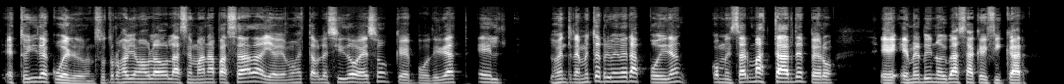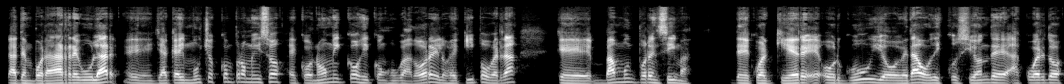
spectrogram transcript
Estoy de acuerdo. Nosotros habíamos hablado la semana pasada y habíamos establecido eso, que podría los entrenamientos de primavera podrían comenzar más tarde, pero eh, MLB no iba a sacrificar la temporada regular, eh, ya que hay muchos compromisos económicos y con jugadores y los equipos, ¿verdad? Que van muy por encima de cualquier eh, orgullo, ¿verdad? O discusión de acuerdo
